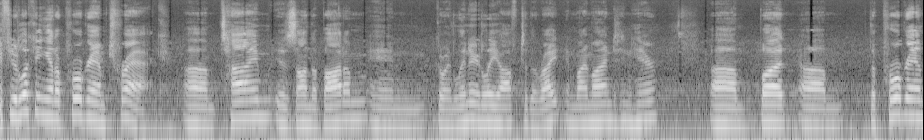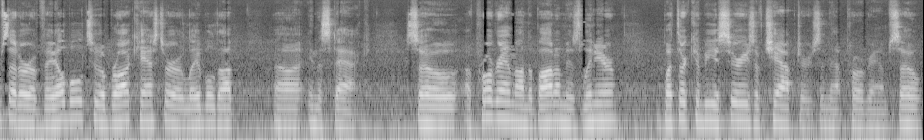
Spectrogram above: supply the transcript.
If you're looking at a program track, um, time is on the bottom and going linearly off to the right in my mind in here. Um, but um, the programs that are available to a broadcaster are labeled up uh, in the stack. So a program on the bottom is linear, but there could be a series of chapters in that program. So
